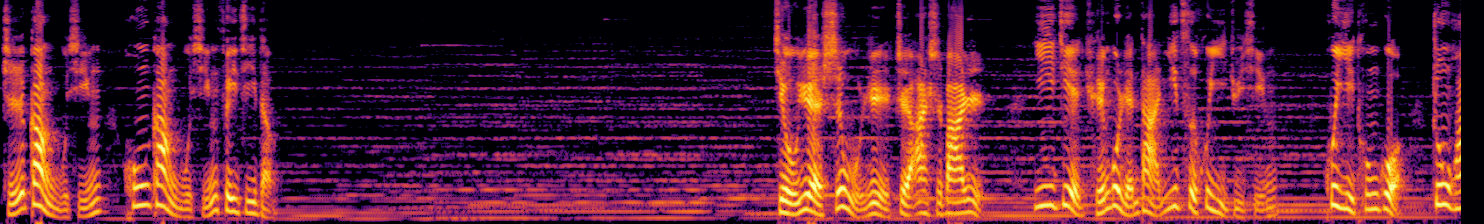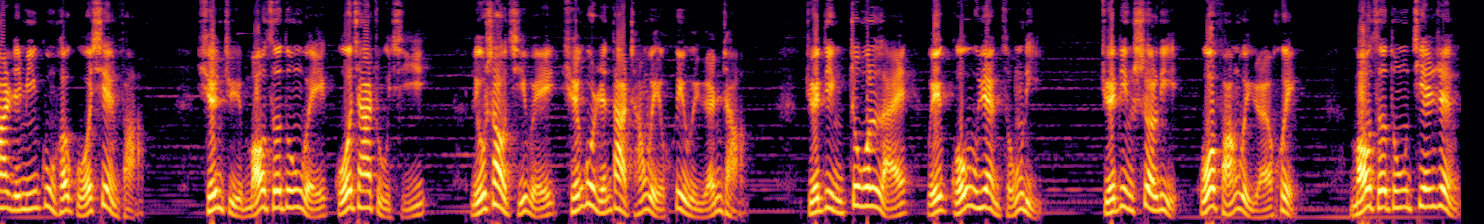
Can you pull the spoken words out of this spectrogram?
直杠五型、轰杠五型飞机等。九月十五日至二十八日，一届全国人大一次会议举行，会议通过《中华人民共和国宪法》，选举毛泽东为国家主席，刘少奇为全国人大常委会委员长，决定周恩来为国务院总理。决定设立国防委员会，毛泽东兼任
